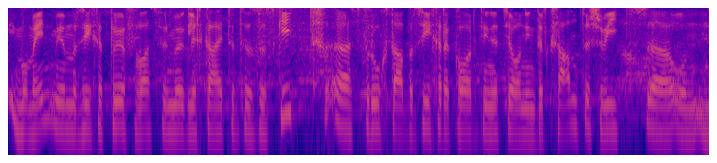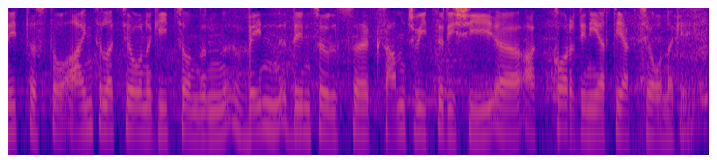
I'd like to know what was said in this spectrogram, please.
Im Moment müssen wir sicher prüfen, was für Möglichkeiten es gibt. Es braucht aber sicher eine Koordination in der gesamten Schweiz äh, und nicht, dass es da Einzelaktionen gibt, sondern wenn, dann soll es äh, gesamtschweizerische äh, koordinierte Aktionen geben.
